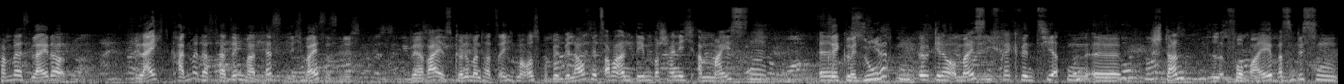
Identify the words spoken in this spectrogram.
haben wir es leider. Vielleicht kann man das tatsächlich mal testen, ich weiß es nicht. wer weiß, könnte man tatsächlich mal ausprobieren. Wir laufen jetzt aber an dem wahrscheinlich am meisten äh, Frequentierten. besuchten, äh, genau, am meisten frequentierten äh, Stand vorbei, was ein bisschen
